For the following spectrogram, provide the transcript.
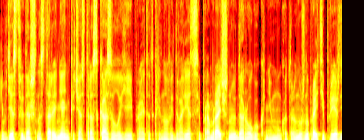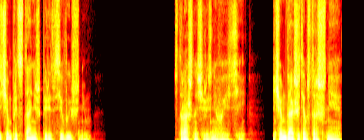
В детстве Дашина старая нянька часто рассказывала ей про этот Кленовый дворец и про мрачную дорогу к нему, которую нужно пройти прежде, чем предстанешь перед Всевышним. Страшно через него идти. И чем дальше, тем страшнее.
